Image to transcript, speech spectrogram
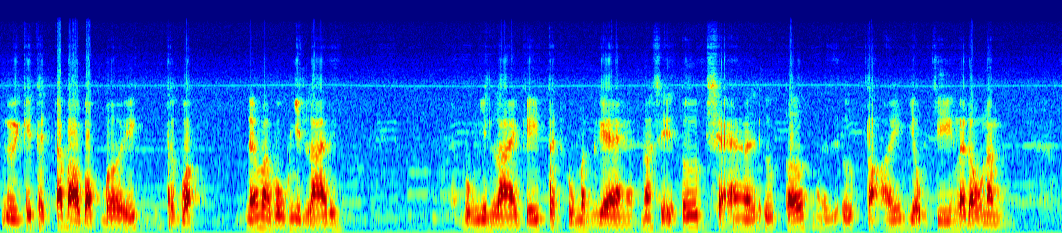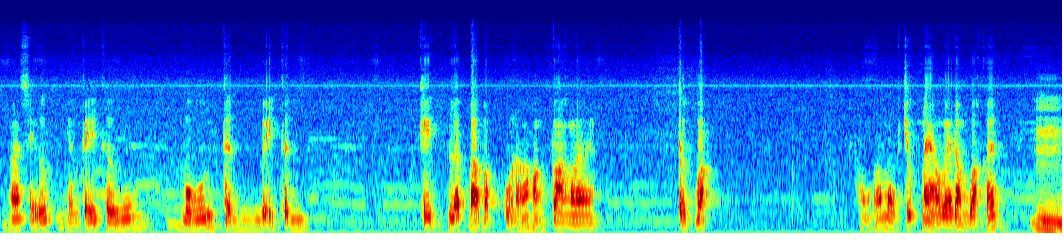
Vì cái thịt nó bao bọc bởi thực vật. Nếu mà vũ nhìn lại đi vũ nhìn lại cái thịt của mình gà nó sẽ ướp xả ướp ớt ướp tỏi dầu chiên là đậu nành. Nó sẽ ướp những cái thứ muối tinh vị tinh cái lớp bao bọc của nó hoàn toàn là thực vật không có một chút nào về động vật hết ừ.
